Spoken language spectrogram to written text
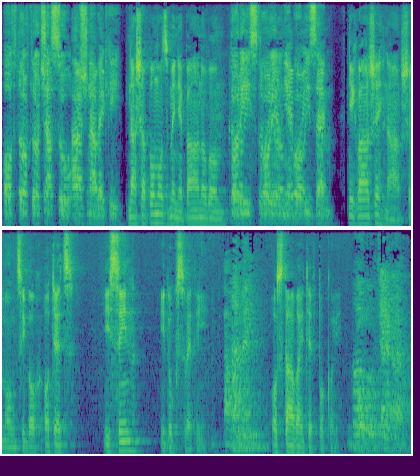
Od tohto času až na veky. Naša pomoc mene pánovom. Ktorý stvoril nebo i zem. Nech vás žehná všemovci Boh Otec i Syn i Duch Svetý. Amen. Ostávajte v pokoji. Bohu vďaka.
